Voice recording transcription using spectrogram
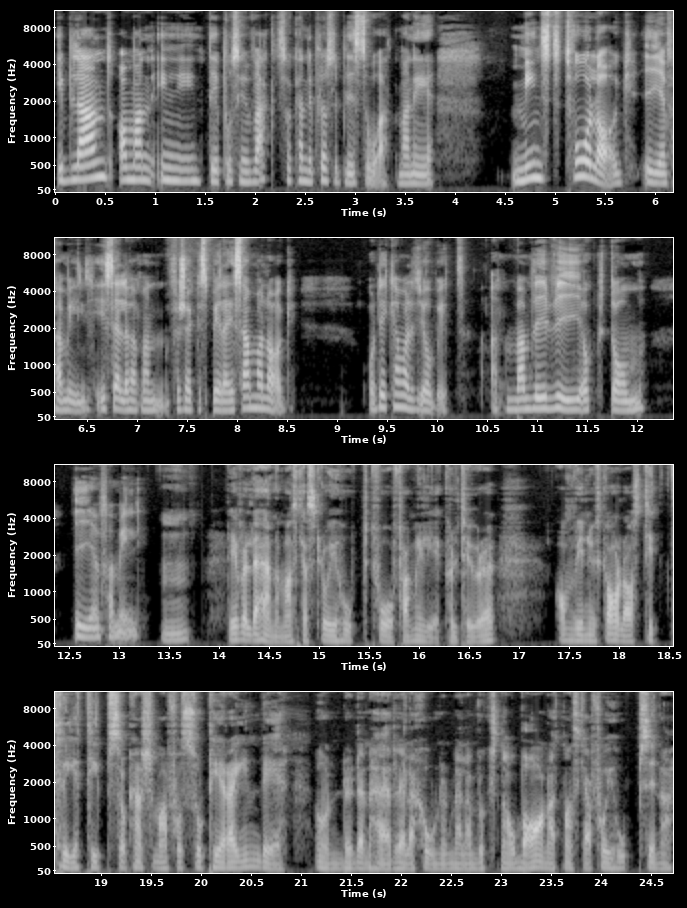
ibland om man inte är på sin vakt så kan det plötsligt bli så att man är minst två lag i en familj istället för att man försöker spela i samma lag. Och det kan vara lite jobbigt. Att man blir vi och dem i en familj. Mm. Det är väl det här när man ska slå ihop två familjekulturer. Om vi nu ska hålla oss till tre tips så kanske man får sortera in det under den här relationen mellan vuxna och barn. Att man ska få ihop sina...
